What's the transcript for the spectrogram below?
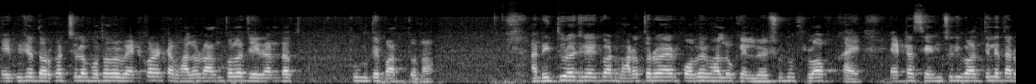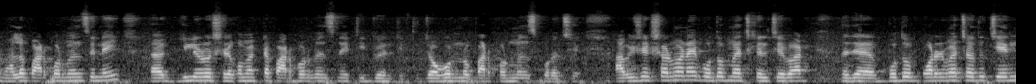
এই পিছিয়ে দরকার ছিল প্রথমে ব্যাট করে একটা ভালো রান তোলা যে রানটা তুলতে পারতো না। আর ঋতুরাজ গাইকোয়াড় ভারতের আর কবে ভালো খেলবে? শুধু ফ্লপ খায়। একটা সেঞ্চুরি বাদ দিলে তার ভালো পারফরমেন্সই নেই। গিলেরও সেরকম একটা পারফরমেন্স নেই টি টোয়েন্টিতে জঘন্য পারফরমেন্স করেছে। অভিষেক শর্মা নাই, প্রথম ম্যাচ খেলছে। বাট প্রথম পরের ম্যাচ হয়তো চেঞ্জ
